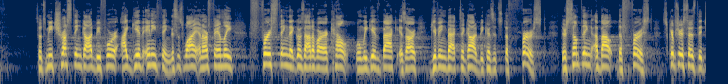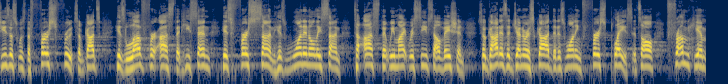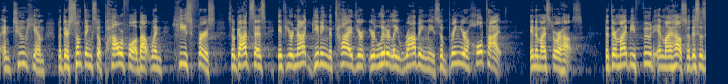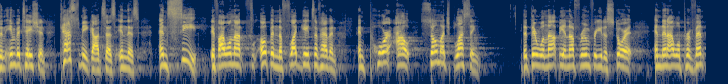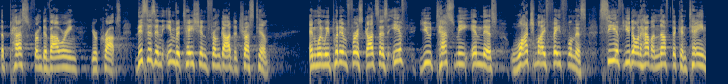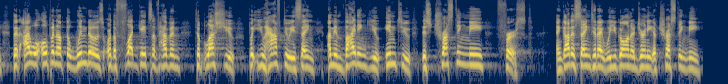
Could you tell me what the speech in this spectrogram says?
So it's me trusting God before I give anything. This is why in our family, first thing that goes out of our account when we give back is our giving back to God because it's the first. There's something about the first Scripture says that Jesus was the first fruits of God's his love for us that he sent his first son, his one and only son to us that we might receive salvation. So God is a generous God that is wanting first place. It's all from him and to him, but there's something so powerful about when he's first. So God says, if you're not giving the tithe, you're, you're literally robbing me. So bring your whole tithe into my storehouse that there might be food in my house. So this is an invitation. Test me, God says, in this, and see if I will not f- open the floodgates of heaven and pour out so much blessing that there will not be enough room for you to store it. And then I will prevent the pest from devouring your crops. This is an invitation from God to trust Him. And when we put Him first, God says, if you test me in this, Watch my faithfulness. See if you don't have enough to contain, that I will open up the windows or the floodgates of heaven to bless you. But you have to. He's saying, I'm inviting you into this trusting me first. And God is saying today, will you go on a journey of trusting me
